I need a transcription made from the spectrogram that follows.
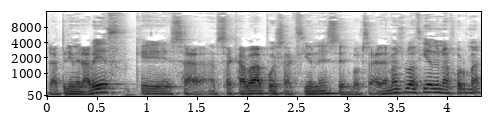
La primera vez que sacaba pues acciones en bolsa. Además lo hacía de una forma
